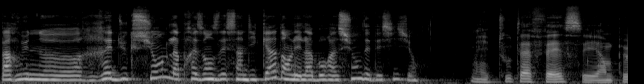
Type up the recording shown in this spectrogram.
par une euh, réduction de la présence des syndicats dans l'élaboration des décisions. Mais tout à fait, c'est un peu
